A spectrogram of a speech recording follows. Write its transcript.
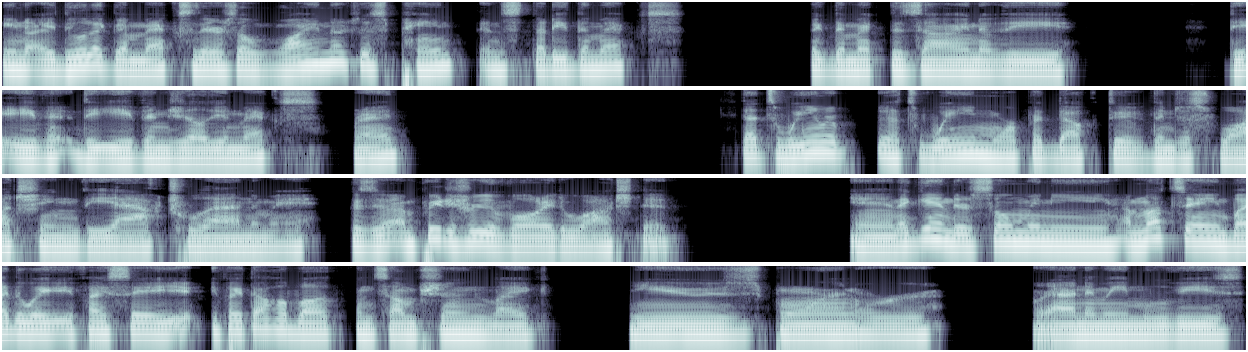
You know, I do like the mechs there, so why not just paint and study the mechs? Like the mech design of the the the Evangelion mechs, right? That's way that's way more productive than just watching the actual anime because I'm pretty sure you've already watched it. And again, there's so many. I'm not saying, by the way, if I say, if I talk about consumption like news, porn, or or anime movies,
